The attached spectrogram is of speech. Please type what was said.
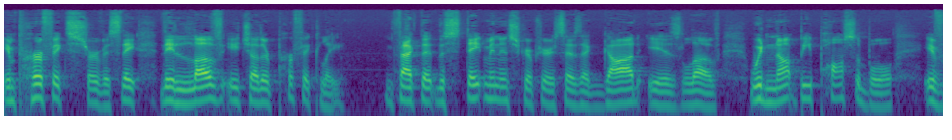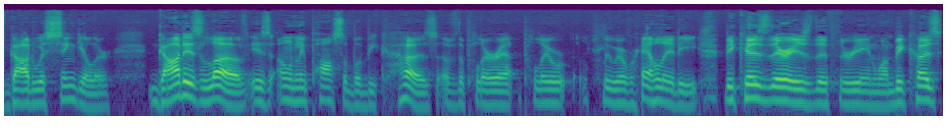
in perfect service. They, they love each other perfectly. In fact, that the statement in Scripture says that God is love would not be possible if God was singular. God is love is only possible because of the plurality, because there is the three in one, because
